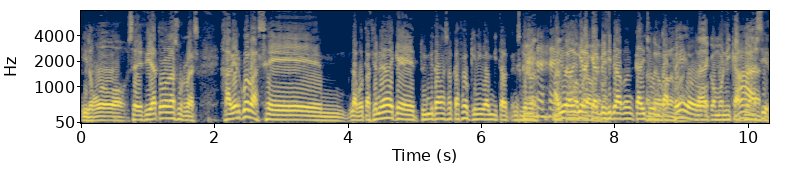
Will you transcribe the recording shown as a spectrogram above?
Y luego se decidirá todas las urnas. Javier Cuevas, eh, la votación era de que tú invitabas al café o quién iba a invitar. Es que no, ¿Ha habido alguien aquí al principio que ha dicho un café? O... La de comunicación. Ah, sí,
